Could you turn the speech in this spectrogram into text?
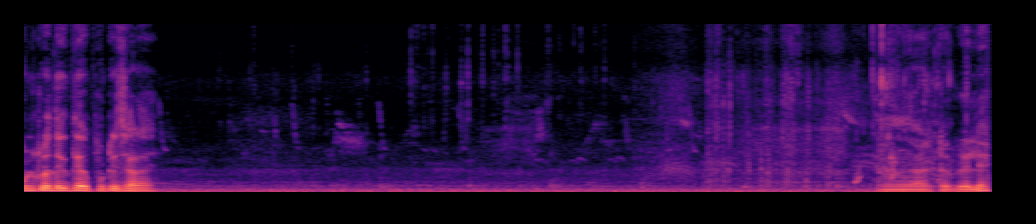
উল্টো দিক থেকে পুটি ছাড়ায়। একটা বেলে।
